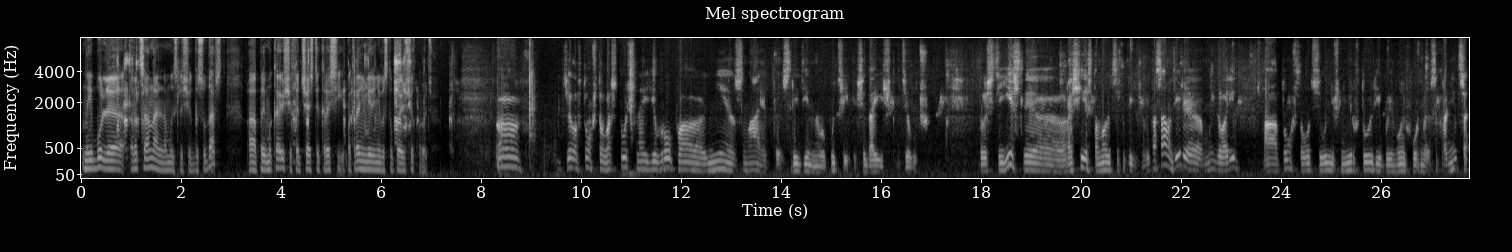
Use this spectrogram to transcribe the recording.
наиболее рационально мыслящих государств, э, примыкающих отчасти к России, по крайней мере, не выступающих против? А, Дело в том, что Восточная Европа не знает срединного пути и всегда ищет, где лучше. То есть если Россия становится победителем, ведь на самом деле мы говорим о том, что вот сегодняшний мир в той либо иной форме сохранится,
